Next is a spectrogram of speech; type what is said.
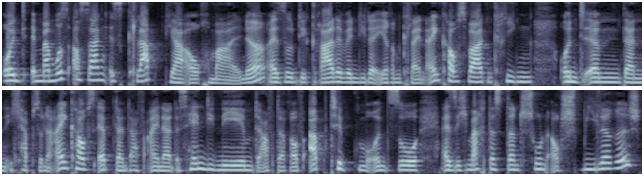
Und man muss auch sagen, es klappt ja auch mal, ne? Also die, gerade wenn die da ihren kleinen Einkaufswagen kriegen und ähm, dann, ich habe so eine Einkaufs-App, dann darf einer das Handy nehmen, darf darauf abtippen und so. Also ich mache das dann schon auch spielerisch,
